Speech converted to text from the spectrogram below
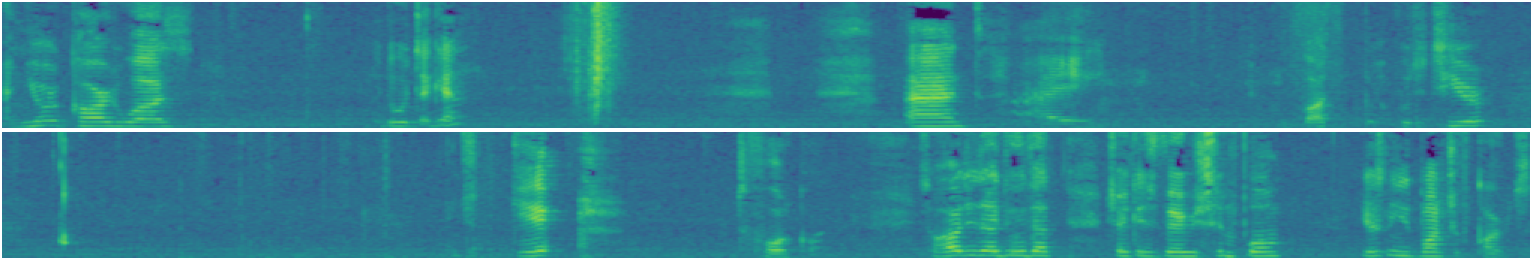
And your card was do it again. And I got put it here. Get card. So how did I do that? Check is very simple. You just need a bunch of cards.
